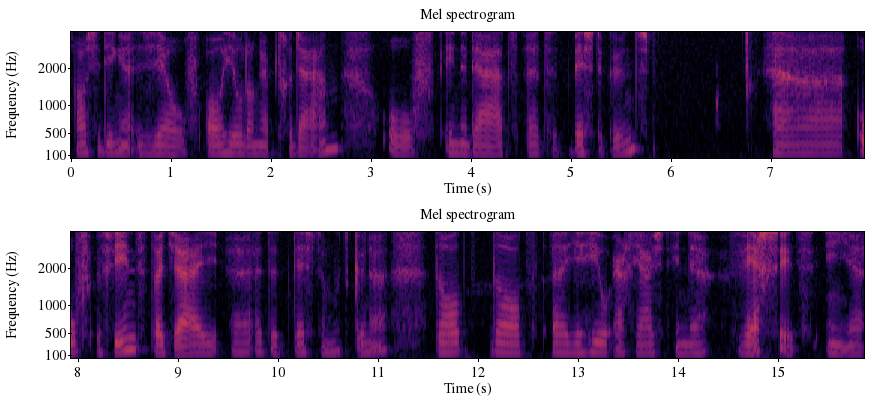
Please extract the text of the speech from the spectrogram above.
als je dingen zelf al heel lang hebt gedaan, of inderdaad het het beste kunt, uh, of vindt dat jij uh, het het beste moet kunnen, dat, dat uh, je heel erg juist in de weg zit in je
